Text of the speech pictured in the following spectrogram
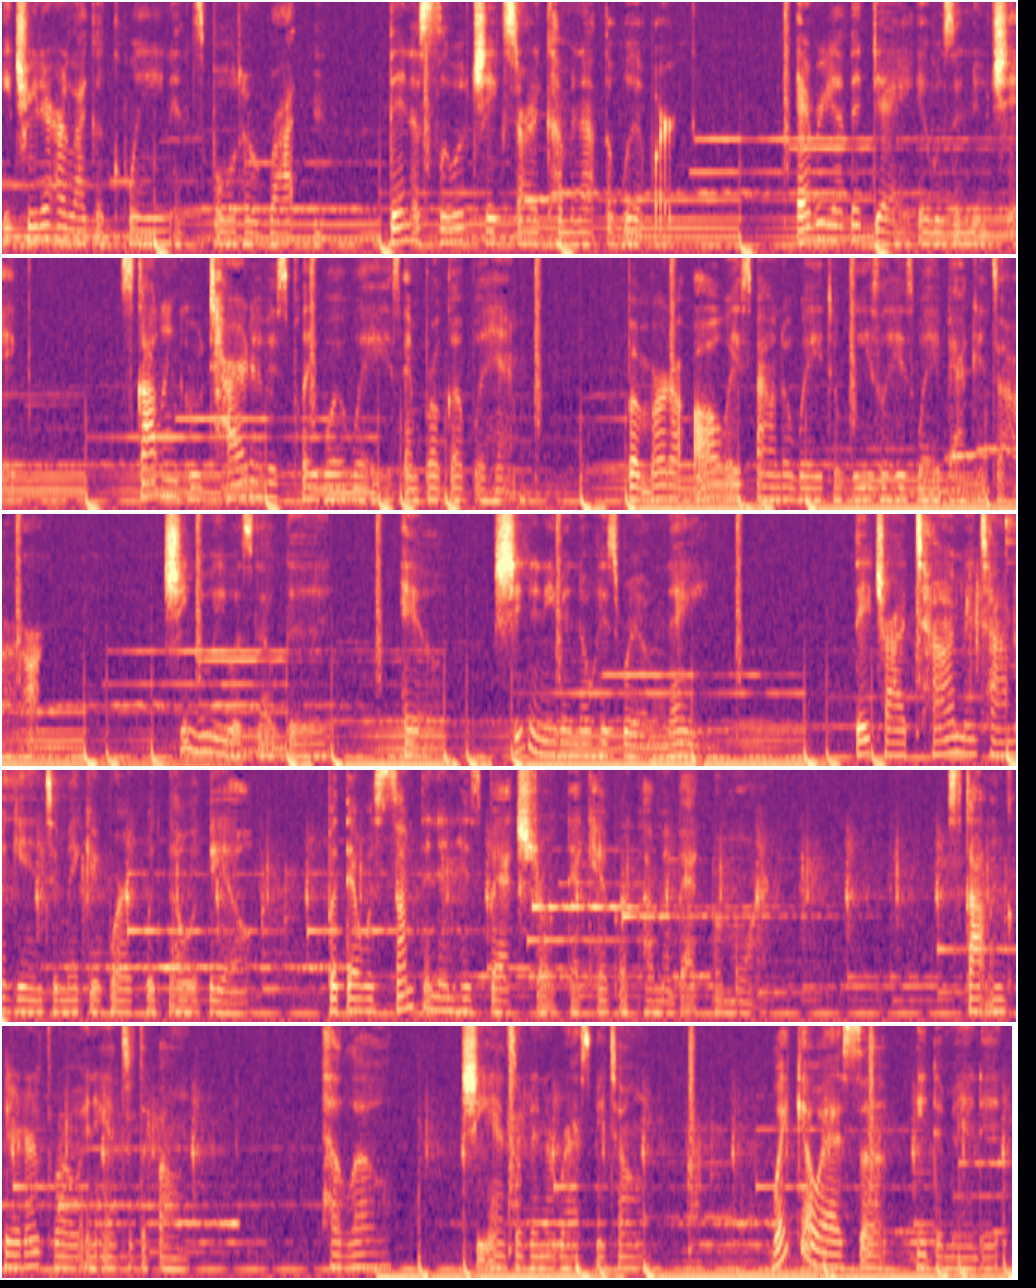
He treated her like a queen and spoiled her rotten. Then a slew of chicks started coming out the woodwork. Every other day, it was a new chick. Scotland grew tired of his playboy ways and broke up with him but Murda always found a way to weasel his way back into her heart. She knew he was no good. Hell, she didn't even know his real name. They tried time and time again to make it work with no avail, but there was something in his backstroke that kept her coming back for more. Scotland cleared her throat and answered the phone. Hello? She answered in a raspy tone. Wake your ass up, he demanded.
